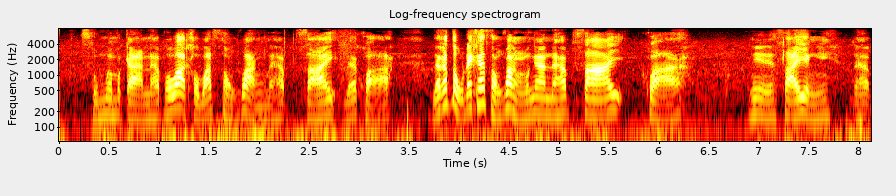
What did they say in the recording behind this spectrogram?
ๆซุ้มกรรมการนะครับ เพราะว่าเขาวัดสองฝั่งนะครับ ซ้ายและขวา แล้วก็ตกได้แค่สองฝั่งเหมือนกันนะครับ ซ้ายขวานี่ซ้ายอย่างนี้นะครับ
